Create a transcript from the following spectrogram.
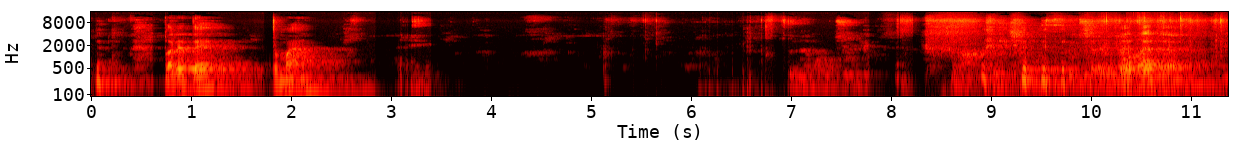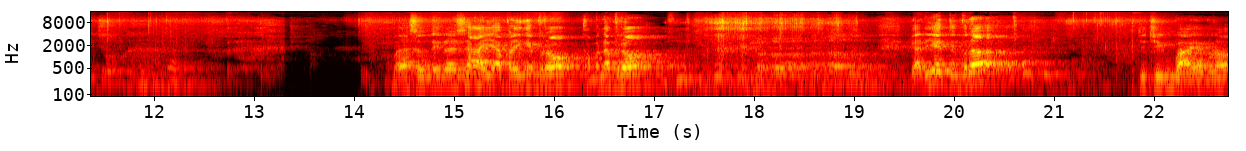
Pare teh teman Bahasa Indonesia ya palingnya bro, ke mana bro? Gak dia tuh bro, cucing bayi bro.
